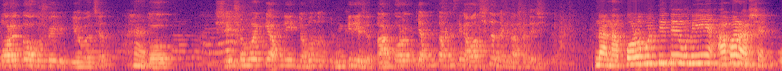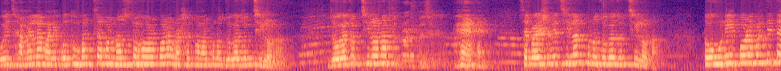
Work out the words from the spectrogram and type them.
পরে তো অবশ্যই ইয়ে হয়েছেন হ্যাঁ। তো সেই সময় কি আপনি যখন হুমকি দিয়েছেন তারপর কি আপনি তার কাছ থেকে আলাদা ছিলেন নাকি তার সাথে ছিলেন না না পরবর্তীতে উনি আবার আসেন। ওই ঝামেলা মানে প্রথম বাচ্চা আমার নষ্ট হওয়ার পরে ওনার সাথে আমার কোনো যোগাযোগ ছিল না। যোগাযোগ ছিল না। হ্যাঁ হ্যাঁ সেপারেশনে ছিলাম কোনো যোগাযোগ ছিল না। তো উনি পরবর্তীতে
